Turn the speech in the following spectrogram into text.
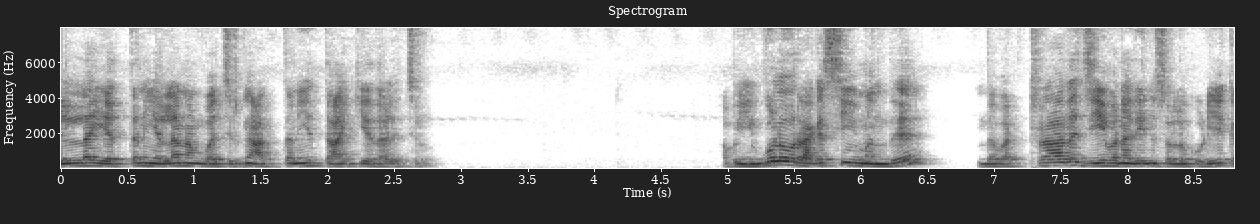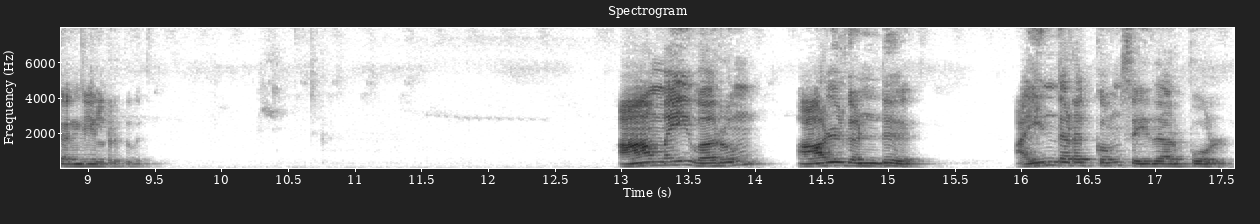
எல்லாம் எத்தனை எல்லாம் நம்ம வச்சுருக்கோம் அத்தனையும் தாக்கி அதை அழிச்சிடும் அப்போ இவ்வளோ ரகசியம் வந்து இந்த வற்றாத ஜீவநதின்னு சொல்லக்கூடிய கங்கையில் இருக்குது. ஆமை வரும் ஆள்கண்டு ஐந்தடக்கம் செய்தாற்போல்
